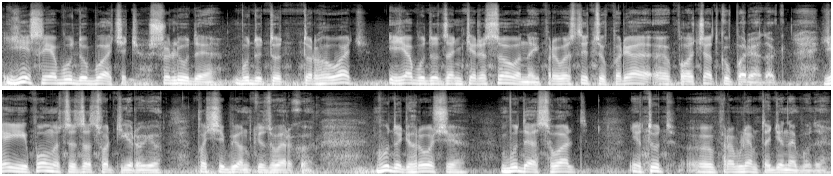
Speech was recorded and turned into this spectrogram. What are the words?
Якщо я буду бачити, що люди будуть тут торгувати, і я буду заінтересований привести цю е, площадку в порядок, я її повністю заасфальтирую по щебенку зверху. Будуть гроші, буде асфальт, і тут е, проблем тоді не буде.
